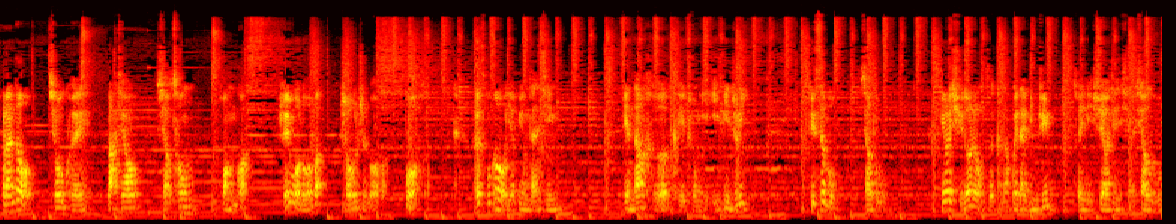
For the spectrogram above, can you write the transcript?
荷兰豆、秋葵、辣椒、小葱、黄瓜、水果萝卜、手指萝卜、薄荷，盒子不够也不用担心，便当盒可以助你一臂之力。第四步，消毒，因为许多种子可能会带病菌，所以你需要进行消毒。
